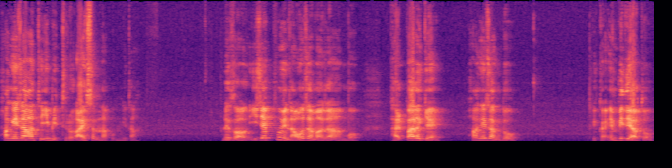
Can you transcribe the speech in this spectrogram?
황 회장한테 이미 들어가 있었나 봅니다. 그래서 이 제품이 나오자마자 뭐 발빠르게 황 회장도 그러니까 엔비디아도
